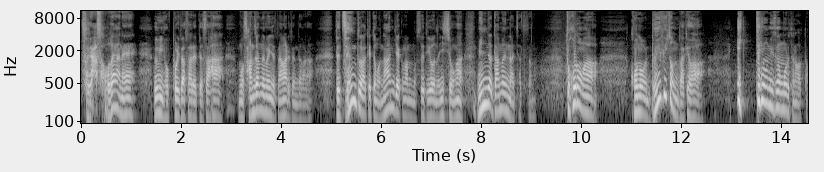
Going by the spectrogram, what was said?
そりゃそうだよね。海ほっぽり出されてさもう散々な目に流れてんだから。で全部開けても何百万もするような衣装がみんなダメになっちゃってたの。ところがこのルイ・ヴィトンだけは滴も水が漏れてなかった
